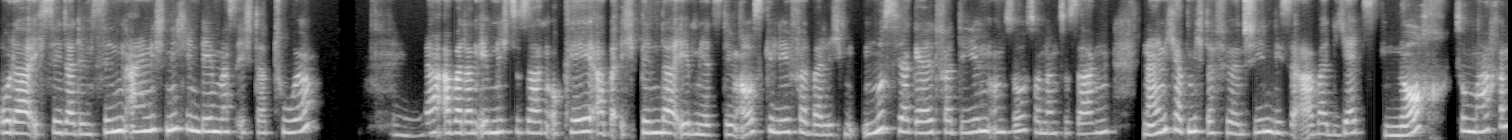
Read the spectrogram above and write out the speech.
oder ich sehe da den Sinn eigentlich nicht in dem, was ich da tue. Mhm. Ja, aber dann eben nicht zu sagen, okay, aber ich bin da eben jetzt dem ausgeliefert, weil ich muss ja Geld verdienen und so, sondern zu sagen, nein, ich habe mich dafür entschieden, diese Arbeit jetzt noch zu machen,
